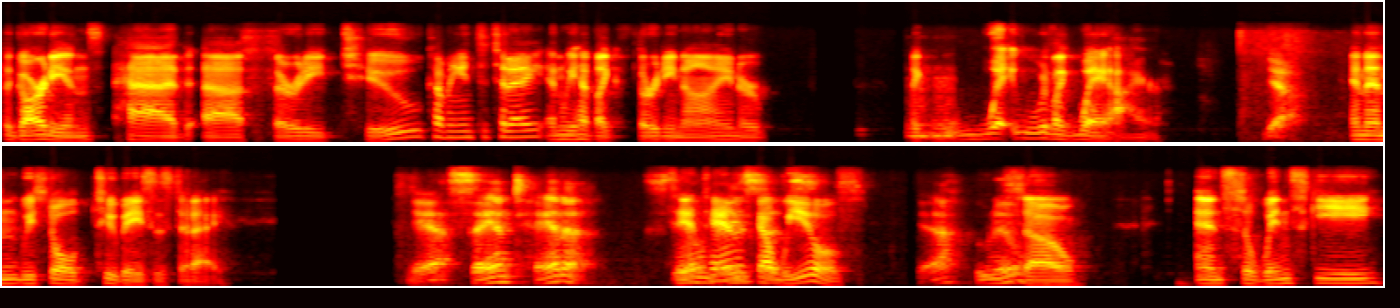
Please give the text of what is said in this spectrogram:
the Guardians had uh 32 coming into today, and we had like 39 or like mm-hmm. way we're like way higher. Yeah. And then we stole two bases today. Yeah, Santana. Santana's got wheels. Yeah, who knew? So, and Suwinski,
